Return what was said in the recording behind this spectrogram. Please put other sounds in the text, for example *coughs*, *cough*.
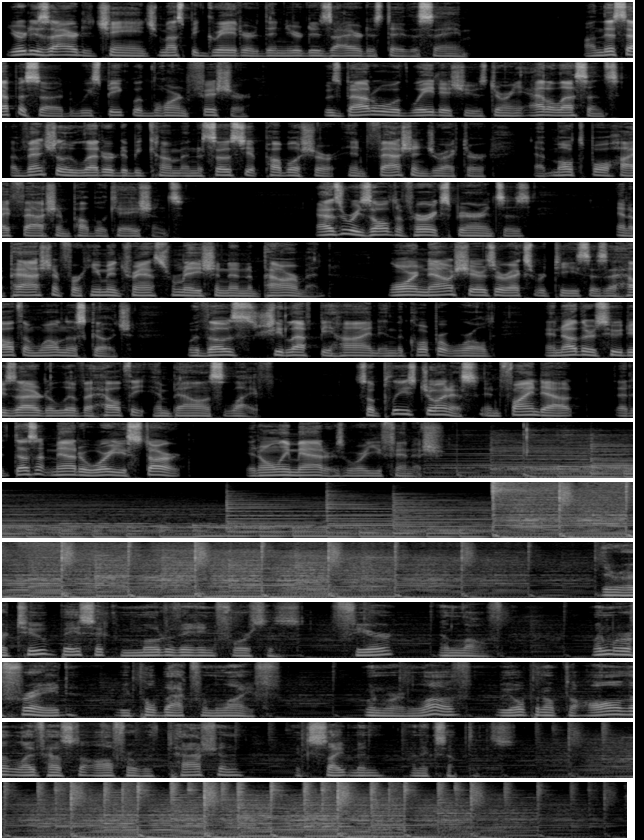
Your desire to change must be greater than your desire to stay the same. On this episode, we speak with Lauren Fisher, whose battle with weight issues during adolescence eventually led her to become an associate publisher and fashion director at multiple high fashion publications. As a result of her experiences and a passion for human transformation and empowerment, Lauren now shares her expertise as a health and wellness coach with those she left behind in the corporate world and others who desire to live a healthy and balanced life. So please join us and find out that it doesn't matter where you start, it only matters where you finish. There are two basic motivating forces fear and love. When we're afraid, we pull back from life. When we're in love, we open up to all that life has to offer with passion, excitement, and acceptance.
